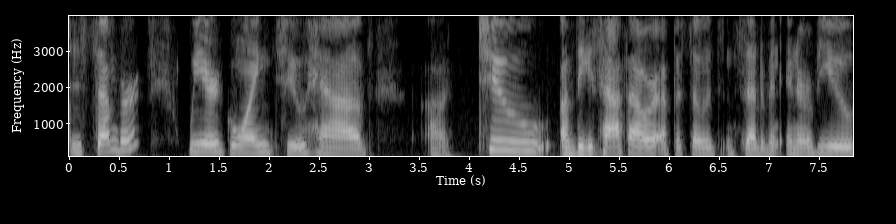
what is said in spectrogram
December, we are going to have uh, two of these half hour episodes instead of an interview.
